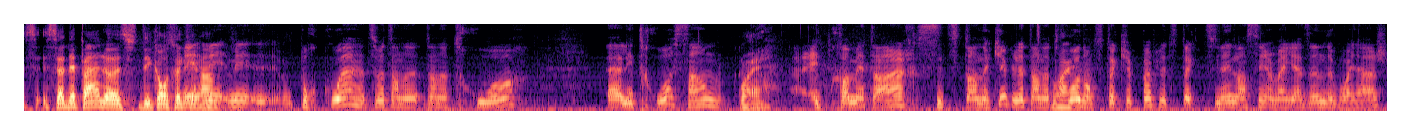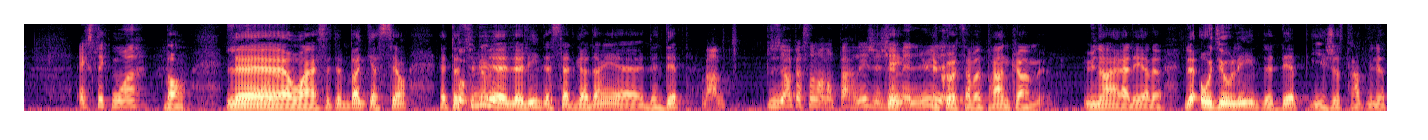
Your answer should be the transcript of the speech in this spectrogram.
ça dépend là, des contrats qui mais, rentrent. mais, euh, pourquoi, tu vois, t'en as, t'en as trois. Euh, les trois semblent Ouais. être prometteurs si tu t'en occupes. Là, t'en as Ouais. trois dont tu t'occupes pas. Puis là, tu, tu viens de lancer un magazine de voyage. Explique-moi. Bon. C'est Le, ouais, c'est une bonne question. T'as-tu lu le, le livre de Seth Godin euh, de Dip? Ben, plusieurs personnes en ont parlé. J'ai OK. jamais lu. Écoute, ça va te prendre comme une heure à lire. là. Le audio livre de Dip, il est juste 30 minutes.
